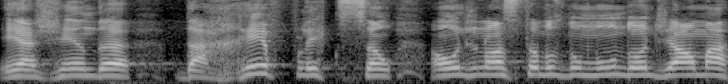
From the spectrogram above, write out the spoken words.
É a agenda da reflexão, onde nós estamos num mundo onde há uma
